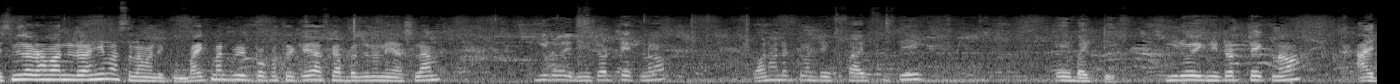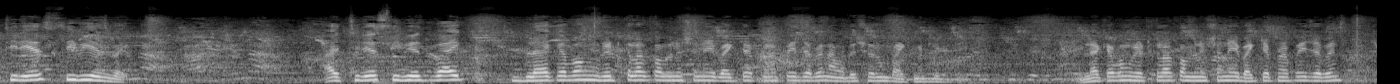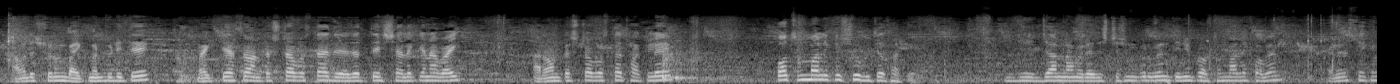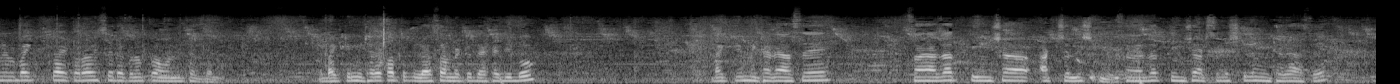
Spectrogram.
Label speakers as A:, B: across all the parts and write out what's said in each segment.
A: বিসমিল্লা রহমান রাহিম, আসসালামু আলাইকুম। Bike mart বিড়ির পক্ষ থেকে আজকে আপনার জন্য নিয়ে আসলাম Hero Ignitor Techno one hundred twenty five CC এই বাইকটি। Hero Ignitor Techno I three S CBS bike. I three S CBS bike, black এবং রেড কালার কম্বিনেশনে এই বাইকটি আপনারা পেয়ে যাবেন আমাদের শোরুম বাইক মার্ট বিড়িতে ব্ল্যাক এবং রেড কালার কম্বিনেশনে এই বাইকটি আপনারা পেয়ে যাবেন। আমাদের শোরুম বাইক মার্ট বাইকটি আছে অনটেস্ট অবস্থায়, দুই হাজার তেইশ সালে কেনা বাইক আর অনটেস্ট অবস্থায় থাকলে প্রথম মালিকের সুবিধা থাকে। যে যার নামে রেজিস্ট্রেশন করবেন, তিনি প্রথম মালিক হবেন। এবং সেকেন্ড বাইক ক্রয় করা হয়েছে, এটা কোনো প্রমাণই থাকবে না। বাইকটি মিটারে কত কিলো আছে, আমরা একটু দেখাই দিব। বাইকটির মিটারে আছে ছয় হাজার তিনশো আটচল্লিশ কিলো, ছয় হাজার তিনশো আটচল্লিশ কিলোমিটারে আছে।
